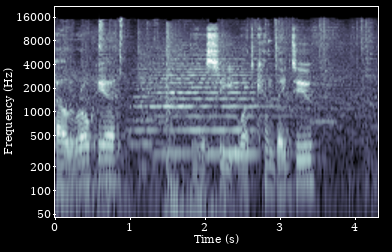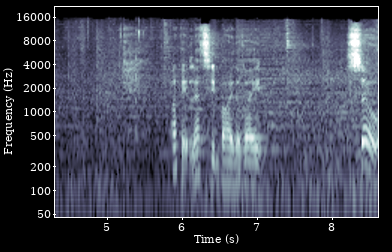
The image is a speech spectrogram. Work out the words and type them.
Elrond here. We'll see what can they do. Okay, let's see. By the way, so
